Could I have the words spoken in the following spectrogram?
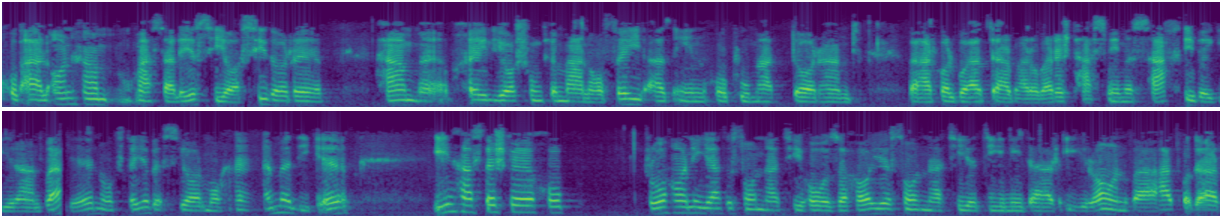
خب الان هم مسئله سیاسی داره هم خیلی هاشون که منافعی از این حکومت دارند به هر حال باید در برابرش تصمیم سختی بگیرند و نکته بسیار مهم دیگه این هستش که خب روحانیت سنتی حوزه های سنتی دینی در ایران و حتی در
